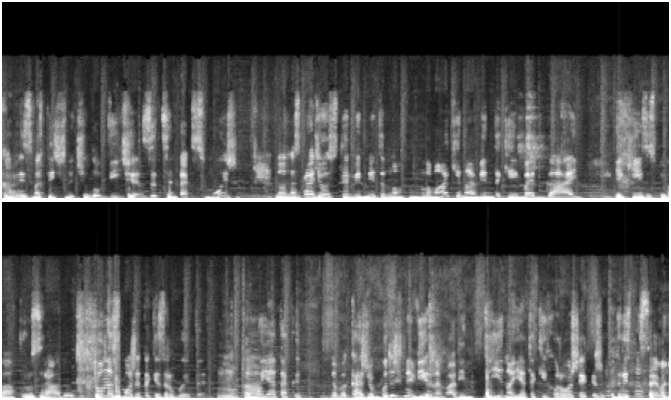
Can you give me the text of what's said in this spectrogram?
харизматичне, чоловіче. За цим так сумуєш. Ну насправді, ось ти відмітив Ломакіна. Він такий guy, який заспівав про зраду. Хто в нас може таке зробити? Ну Тому я так кажу, будеш невірним, а він Тіно, я такий хороший. Я кажу, подивись на себе.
